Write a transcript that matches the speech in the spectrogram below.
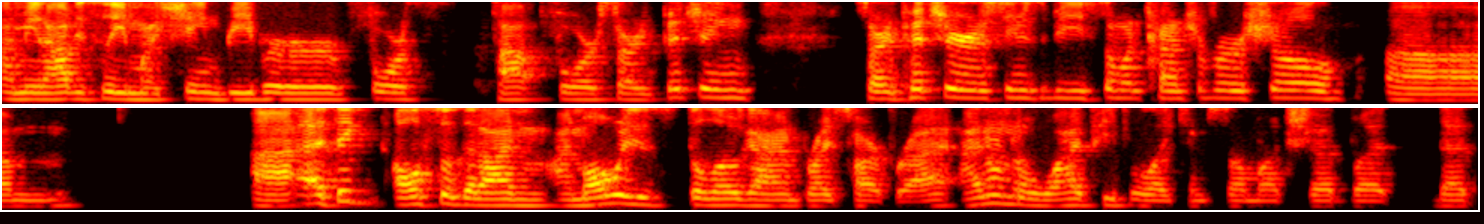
I mean, obviously my Shane Bieber fourth top four starting pitching, starting pitcher seems to be somewhat controversial. Um, uh, I think also that I'm I'm always the low guy on Bryce Harper. I, I don't know why people like him so much, uh, but that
